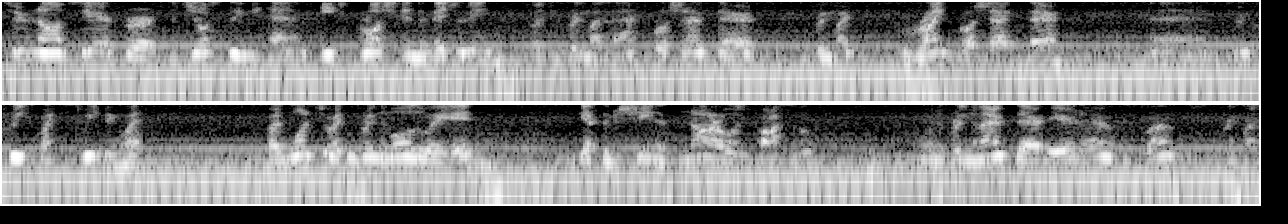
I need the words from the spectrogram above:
two knobs here for adjusting um, each brush individually. So I can bring my left brush out there, bring my right brush out there um, to increase my sweeping width. If I want to, I can bring them all the way in get the machine as narrow as possible. I'm going to bring them out there here now as well. Just bring my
